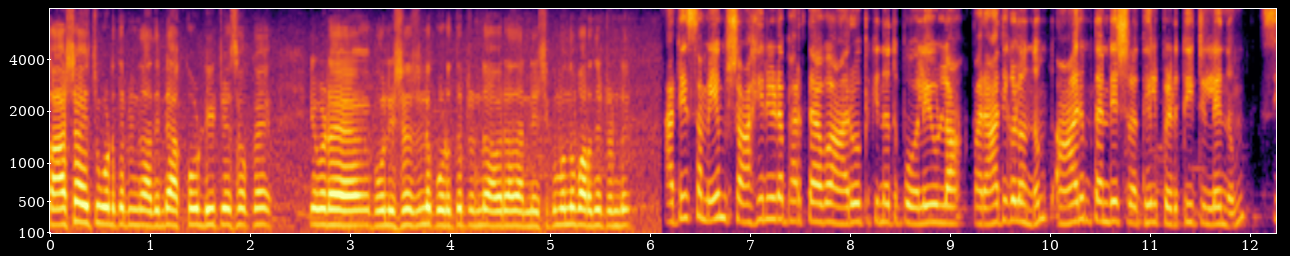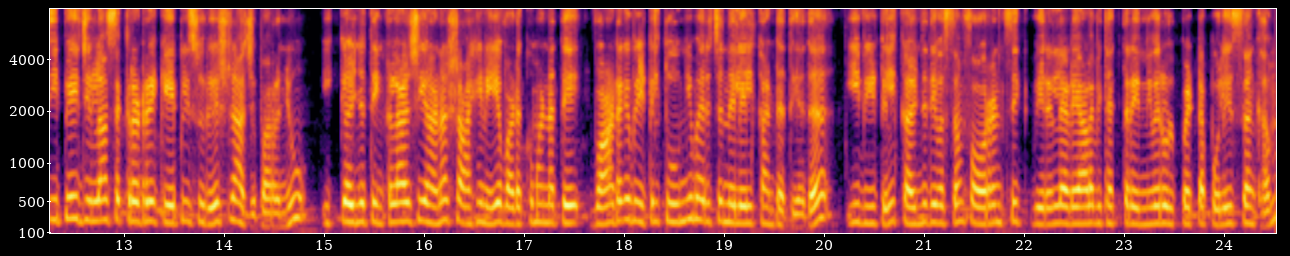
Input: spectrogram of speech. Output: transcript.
കാശ് അയച്ചു കൊടുത്തിട്ടുണ്ട്. അതിന്റെ അക്കൗണ്ട് ഡീറ്റെയിൽസൊക്കെ ഇവിടെ പോലീസ് സ്റ്റേഷനിൽ കൊടുത്തിട്ടുണ്ട്. അവരത് അന്വേഷിക്കുമെന്ന് പറഞ്ഞിട്ടുണ്ട്. അതേസമയം ഷാഹിനയുടെ ഭർത്താവ് ആരോപിക്കുന്നത് പോലെയുള്ള പരാതികളൊന്നും ആരും തന്റെ ശ്രദ്ധയിൽപ്പെടുത്തിയിട്ടില്ലെന്നും സി പി ഐ ജില്ലാ secretary K P Suresh Raj പറഞ്ഞു. ഇക്കഴിഞ്ഞ തിങ്കളാഴ്ചയാണ് ഷാഹിനയെ വടക്കുമണ്ണത്തെ വാടക വീട്ടിൽ തൂങ്ങി മരിച്ച നിലയിൽ കണ്ടെത്തിയത്. ഈ വീട്ടിൽ കഴിഞ്ഞ ദിവസം ഫോറൻസിക് വിരലടയാള വിദഗ്ധർ എന്നിവരുൾപ്പെട്ട പോലീസ് സംഘം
